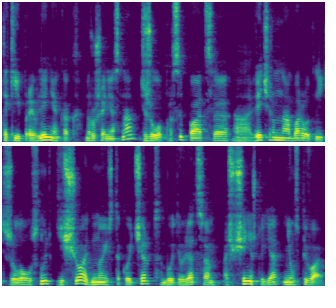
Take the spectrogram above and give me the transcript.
такие проявления, как нарушение сна, тяжело просыпаться, а вечером наоборот, не тяжело уснуть. Еще одной из такой черт будет являться ощущение, что я не успеваю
